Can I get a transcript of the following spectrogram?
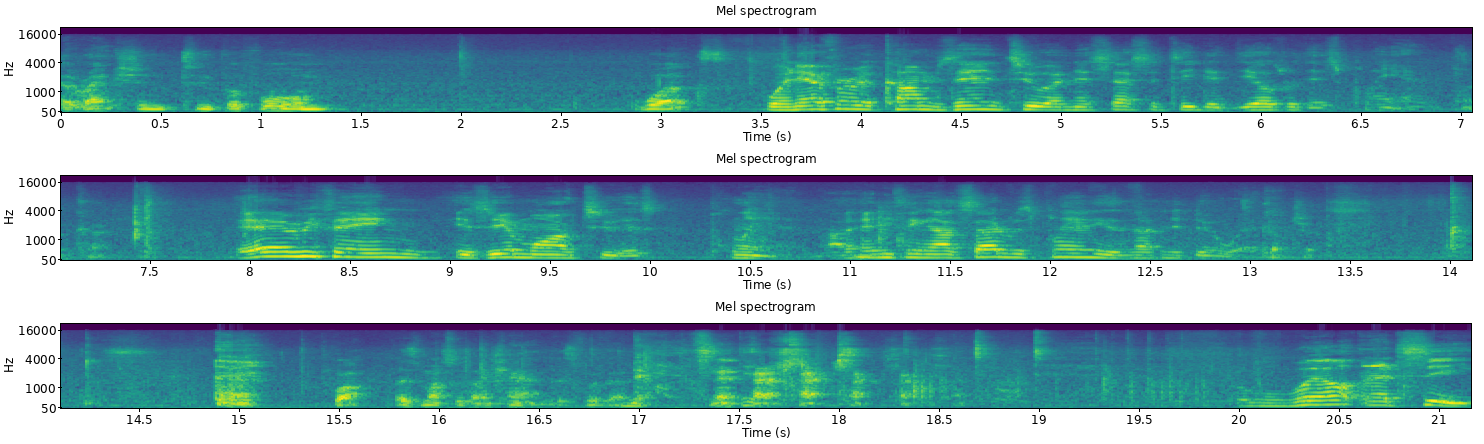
erection to perform works. Whenever it comes into a necessity that deals with his plan. Okay. Everything is earmarked to his plan. Uh, anything outside of his plan, he has nothing to do with. Gotcha. well, as much as I can, let's put that. Well, let's see.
